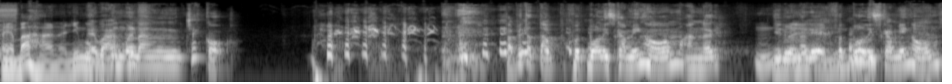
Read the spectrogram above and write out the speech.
Aya bahan anjing Eh Inggris. menang Ceko. Tapi tetap football is coming home, anggar. Judulnya iya, ge football is coming home.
